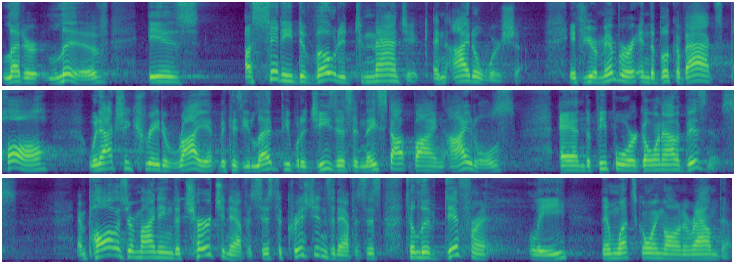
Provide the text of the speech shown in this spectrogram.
letter live, is a city devoted to magic and idol worship. If you remember in the book of Acts, Paul would actually create a riot because he led people to Jesus and they stopped buying idols and the people were going out of business. And Paul is reminding the church in Ephesus, the Christians in Ephesus, to live differently than what's going on around them.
